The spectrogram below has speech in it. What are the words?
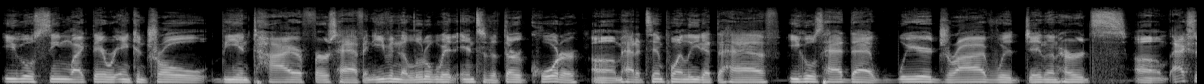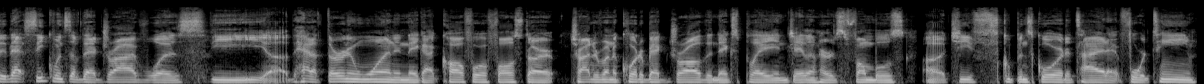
Eagles seemed like they were in control the entire first half and even a little bit into the third quarter. Um, had a 10 point lead at the half. Eagles had that weird drive with Jalen Hurts. Um, actually, that sequence of that drive was the, uh, they had a third and one and they got called for a false start. Tried to run a quarterback draw the next play and Jalen Hurts fumbles. Uh, Chiefs scoop and score to tie it at 14.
